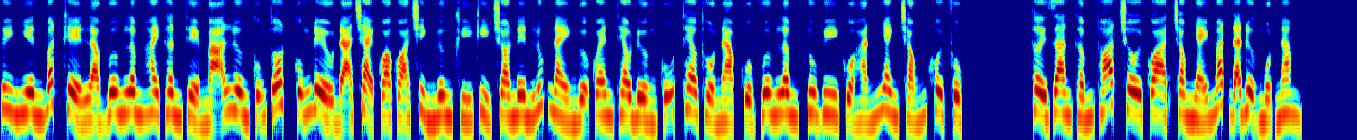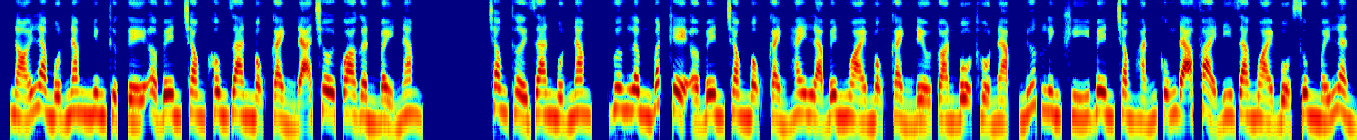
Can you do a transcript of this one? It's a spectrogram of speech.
Tuy nhiên bất kể là Vương Lâm hay thân thể Mã Lương cũng tốt cũng đều đã trải qua quá trình ngưng khí kỳ cho nên lúc này ngựa quen theo đường cũ theo thổ nạp của Vương Lâm tu vi của hắn nhanh chóng khôi phục. Thời gian thấm thoát trôi qua trong nháy mắt đã được một năm. Nói là một năm nhưng thực tế ở bên trong không gian mộng cảnh đã trôi qua gần 7 năm. Trong thời gian một năm, Vương Lâm bất kể ở bên trong mộng cảnh hay là bên ngoài mộng cảnh đều toàn bộ thổ nạp nước linh khí bên trong hắn cũng đã phải đi ra ngoài bổ sung mấy lần.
